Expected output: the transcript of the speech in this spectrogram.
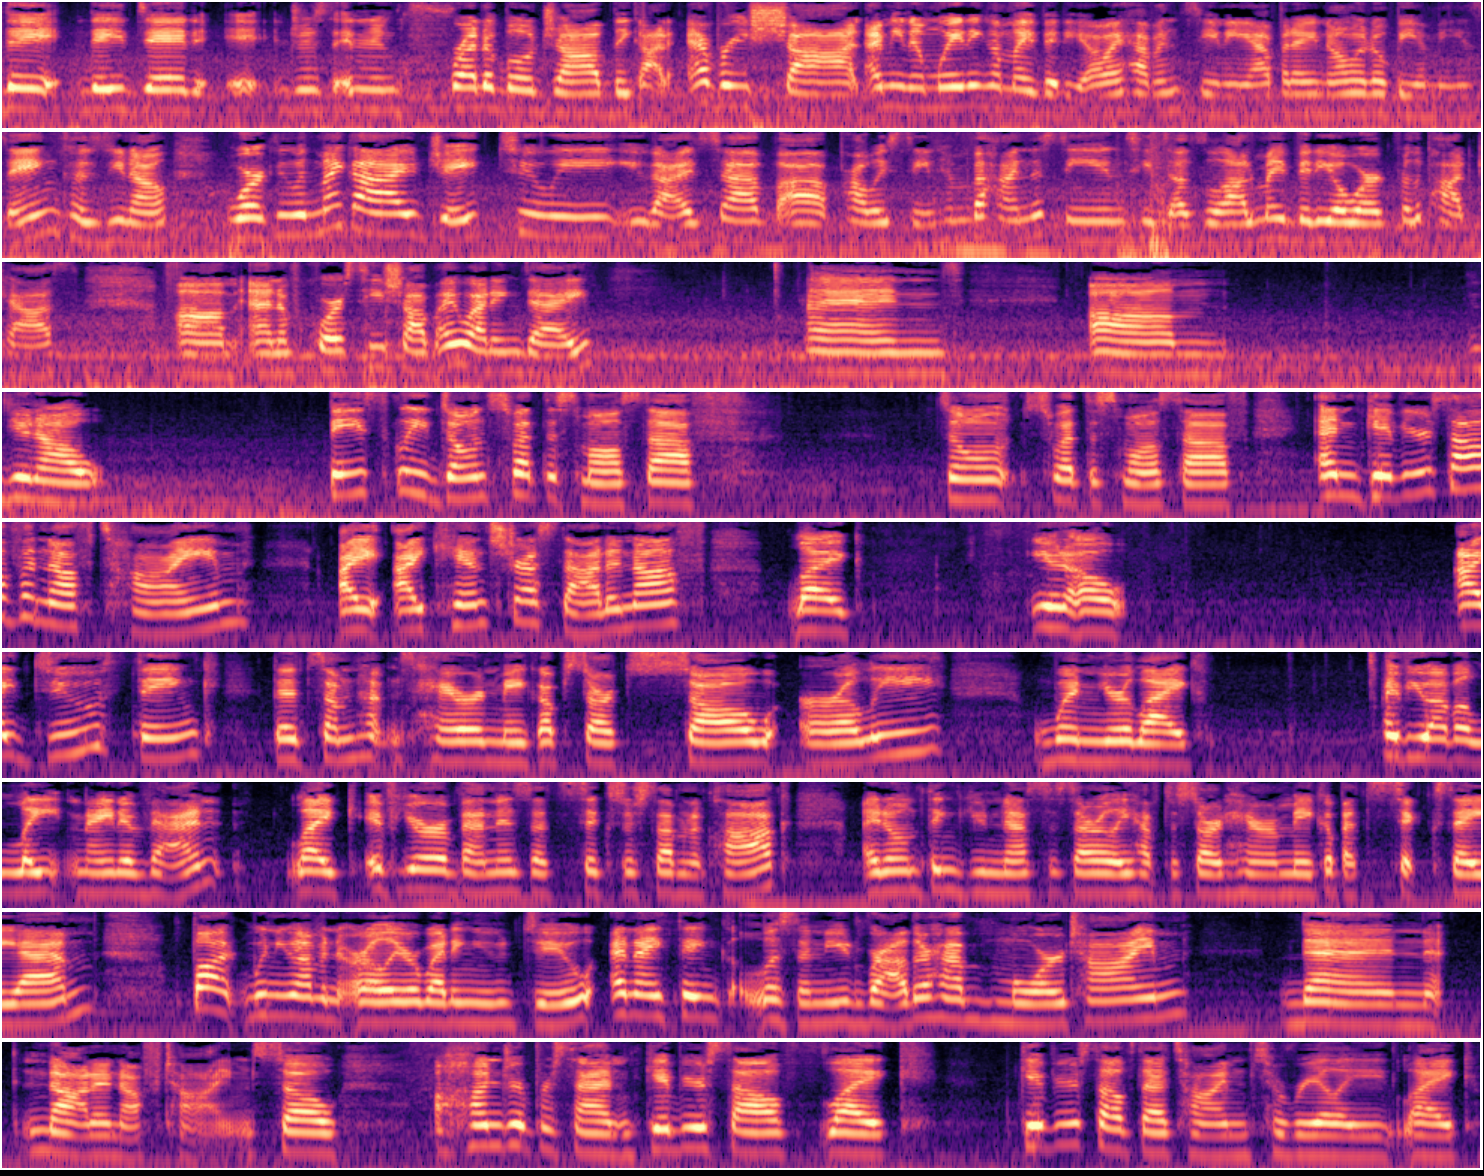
they they did just an incredible job. They got every shot. I mean, I'm waiting on my video. I haven't seen it yet, but I know it'll be amazing because you know, working with my guy Jake Tui. You guys have uh, probably seen him behind the scenes. He does a lot of my video work for the podcast, um, and of course, he shot my wedding day. And, um, you know, basically, don't sweat the small stuff don't sweat the small stuff and give yourself enough time. I I can't stress that enough. Like, you know, I do think that sometimes hair and makeup starts so early when you're like, if you have a late night event, like if your event is at six or seven o'clock, I don't think you necessarily have to start hair and makeup at 6 a.m. But when you have an earlier wedding, you do. And I think, listen, you'd rather have more time than not enough time. So, 100% give yourself, like, give yourself that time to really, like,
